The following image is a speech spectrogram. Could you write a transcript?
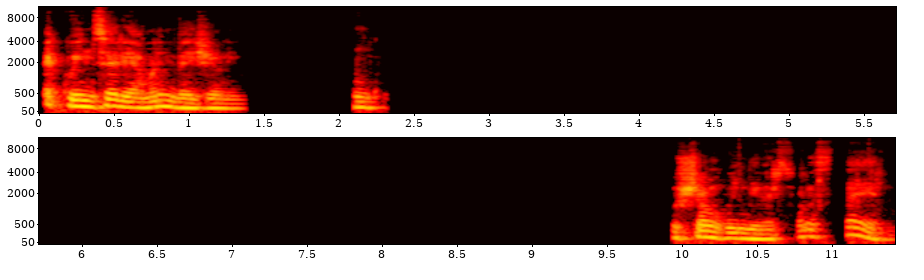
E qui inseriamo invece un Usciamo quindi verso l'esterno.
